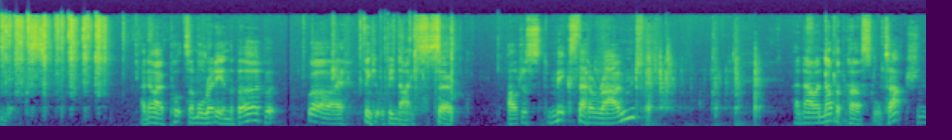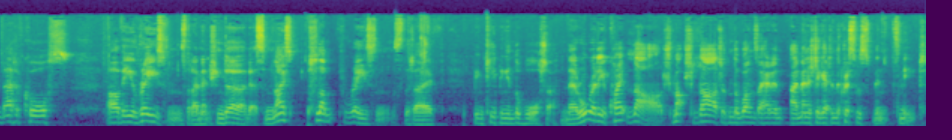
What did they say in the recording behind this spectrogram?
mix. I know I've put some already in the bird, but, well, I think it would be nice. So, I'll just mix that around. And now another personal touch, and that, of course, are the raisins that I mentioned earlier. Some nice plump raisins that I've been keeping in the water. And they're already quite large, much larger than the ones I had in, I managed to get in the Christmas mince meat,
